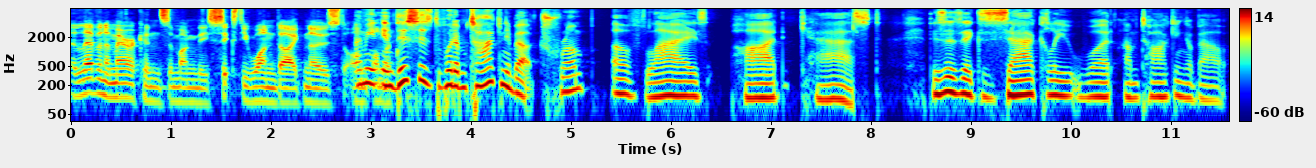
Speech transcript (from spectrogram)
11 Americans among the 61 diagnosed on I mean, on and the this is what I'm talking about. Trump of Lies podcast. This is exactly what I'm talking about.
